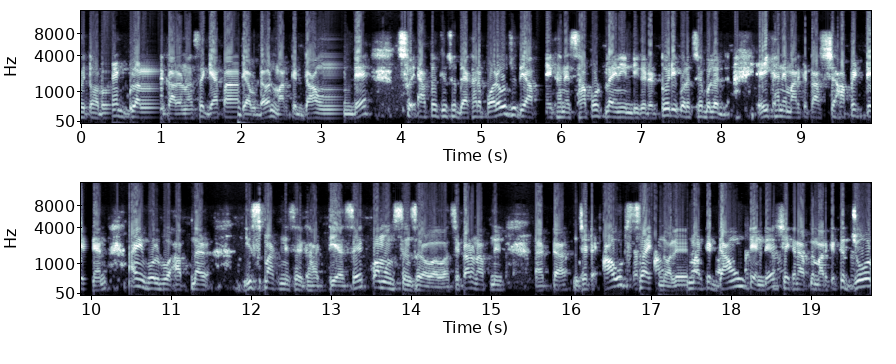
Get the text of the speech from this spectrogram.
হইতে হবে। অনেকগুলো কারণ আছে। Gap up, gap down, market down day so এত কিছু দেখার পরেও যদি আপনি এখানে সাপোর্ট লাইন ইন্ডিকেটর তৈরি করেছে বলে এইখানে মার্কেট আসছে আপের নেন। আমি বলব আপনার স্মার্টনেস এর ঘাটতি আছে কমন সেন্সের অভাব আছে। কারণ আপনি একটা যেটা আউটসাইড নলেজ মার্কেট ডাউন টেন্ডে সেখানে আপনি মার্কেটকে জোর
